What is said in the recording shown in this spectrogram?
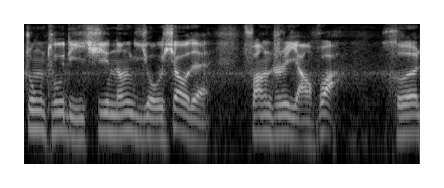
中途底漆能有效的防止氧化和。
